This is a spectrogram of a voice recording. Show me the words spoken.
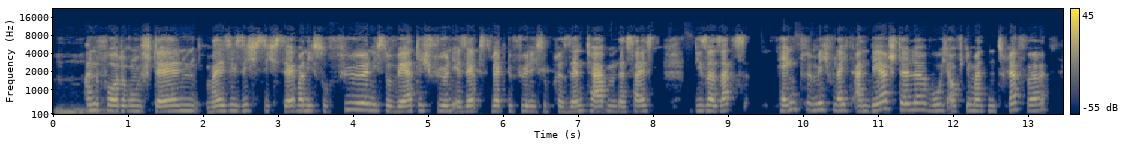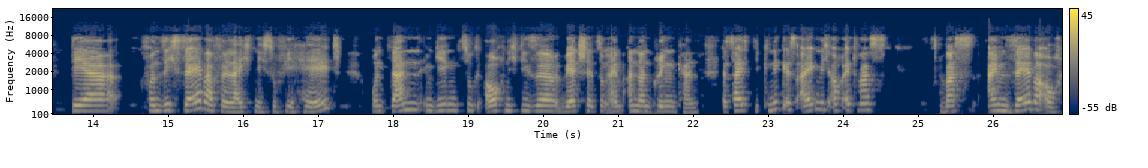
mhm. Anforderung stellen, weil sie sich, sich selber nicht so fühlen, nicht so wertig fühlen, ihr Selbstwertgefühl nicht so präsent haben. Das heißt, dieser Satz hängt für mich vielleicht an der Stelle, wo ich auf jemanden treffe, der von sich selber vielleicht nicht so viel hält und dann im Gegenzug auch nicht diese Wertschätzung einem anderen bringen kann. Das heißt, die Knicke ist eigentlich auch etwas, was einem selber auch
